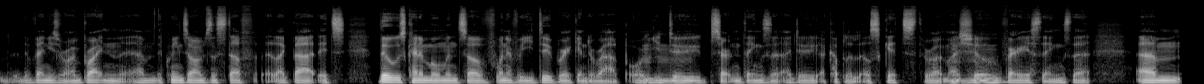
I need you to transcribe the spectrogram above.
the venues around Brighton, um, the Queen's Arms and stuff like that. It's those kind of moments of whenever you do break into rap or you do certain things that I do a couple of little skits throughout my show, various things that um,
